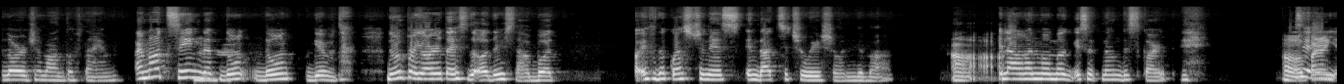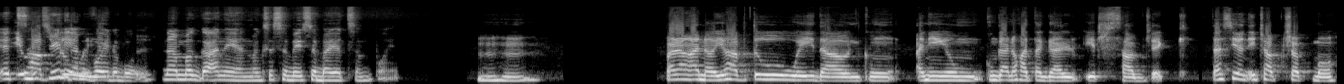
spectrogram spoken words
large amount of time. I'm not saying that don't don't give don't prioritize the others ha, but if the question is in that situation, 'di ba? Ah, Kailangan mo mag-isip ng discard. oh, Kasi parang it's, you have it's really wait. unavoidable na mag ano yan, magsasabay-sabay at some point. Mhm. Parang ano, you have to weigh down kung ano yung, kung gaano katagal each subject. Tapos yun, i-chop-chop mo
